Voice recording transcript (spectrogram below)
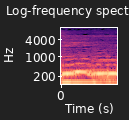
Keep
